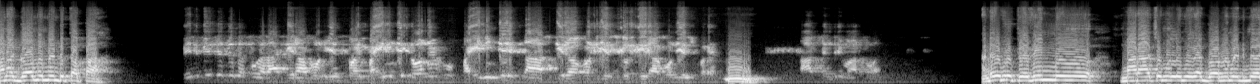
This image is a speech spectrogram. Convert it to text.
మన గవర్నమెంట్ తప్ప? తప్పు కదా జీరో అకౌంట్ చేసుకోవాలి. పై నుంచి గవర్నమెంట్ పై నుంచి జీరో అకౌంట్ చేసుకోవాలి జీరో అకౌంట్ చేసుకోవాలి. ఉమ్. ఆప్షన్ త్రీ మార్గం అంటే ఇప్పుడు ప్రవీణ్ మా రాచమల్లి మీద గవర్నమెంట్ మీద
